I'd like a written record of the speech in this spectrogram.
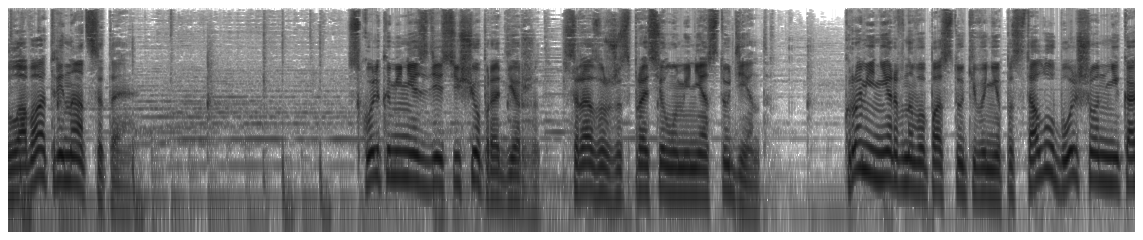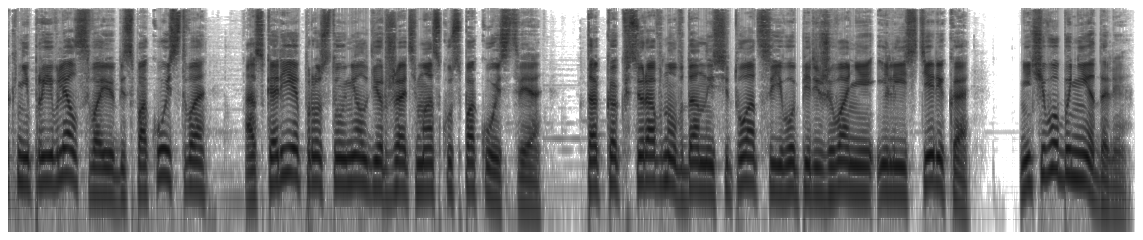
Глава 13 «Сколько меня здесь еще продержат?» — сразу же спросил у меня студент. Кроме нервного постукивания по столу, больше он никак не проявлял свое беспокойство, а скорее просто умел держать маску спокойствия, так как все равно в данной ситуации его переживания или истерика ничего бы не дали.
